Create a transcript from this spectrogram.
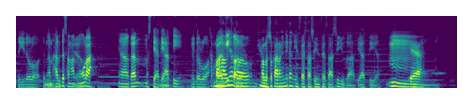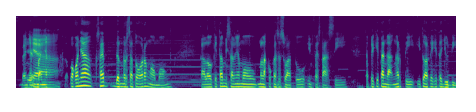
gitu loh dengan harga sangat Ya. murah. Ya kan mesti hati-hati gitu loh. Sama Apalagi kalau kalau sekarang ini kan investasi-investasi juga hati-hati ya. hmm, Ya. Banyak ya, banyak. Pokoknya saya dengar satu orang ngomong kalau kita misalnya mau melakukan sesuatu investasi, tapi kita nggak ngerti, itu artinya kita judi.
